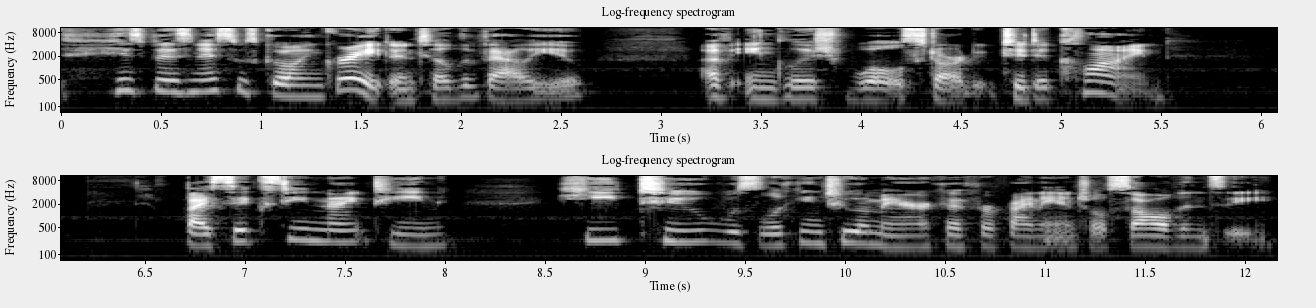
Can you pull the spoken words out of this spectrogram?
His business was going great until the value of English wool started to decline. By 1619, he too was looking to America for financial solvency.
